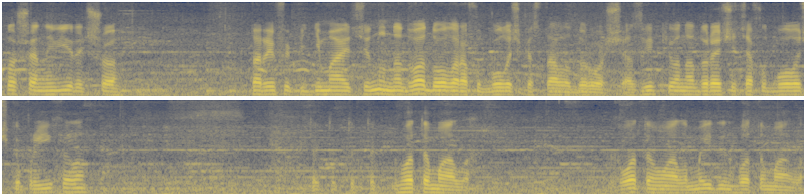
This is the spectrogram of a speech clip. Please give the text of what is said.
хто ще не вірить, що тарифи піднімають ціну, на 2 долара футболочка стала дорожча. А звідки вона, до речі, ця футболочка приїхала? Так, так, так, так. Гватемала. Гватемала, Made in Гватемала.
